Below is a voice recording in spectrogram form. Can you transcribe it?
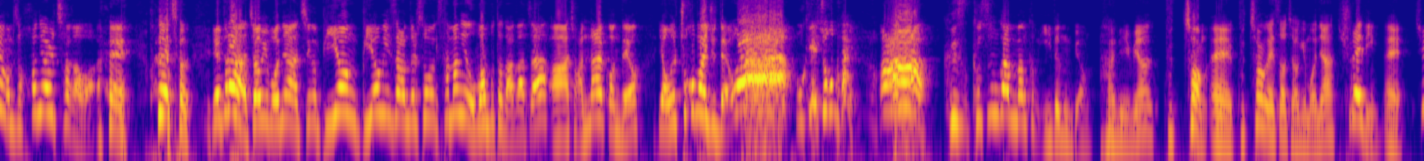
하면서 헌혈차가 와. 예, 헌혈차. 얘들아, 저기 뭐냐, 지금 B형, B형인 사람들 손 3학년 5반부터 나가자. 아, 저 안 나갈 건데요? 야, 오늘 초코파이 준대. 와! 오케이, 초코파이! 아! 그, 그 순간만큼 2등병. 아니면 구청, 예, 구청에서 저기 뭐냐, 슈레딩, 예, 슈,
